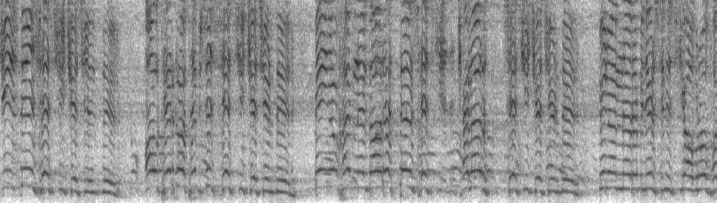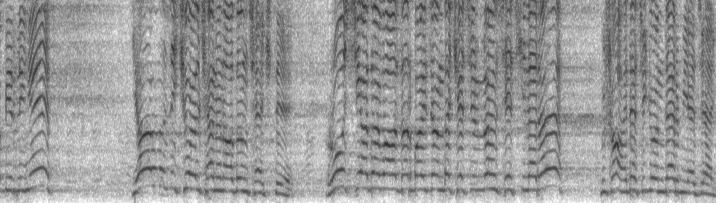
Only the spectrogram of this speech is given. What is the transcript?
Gizlin seçki keçirdir. Alternatifsiz seçki keçirdir. Beynəlxalq nəzarətdən seçki, kənar seçki keçirdir. Dünənləri bilirsiniz ki, Avropa Birliği yalnız iki ölkənin adını çəkdi. Rusiyada və Azərbaycanda keçirilən seçkilərə müşahidəçi göndərməyəcək.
